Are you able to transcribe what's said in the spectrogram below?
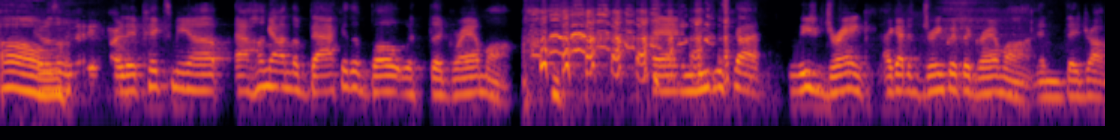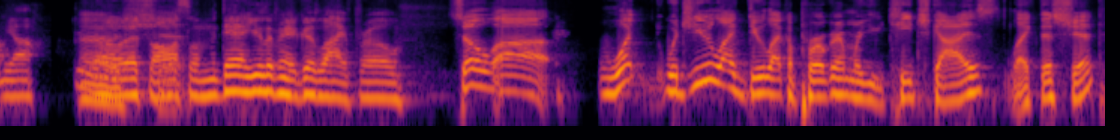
Oh, It was a wedding party. They picked me up. I hung out in the back of the boat with the grandma, and we just got we drank. I got to drink with the grandma, and they dropped me off. Oh, that's shit. awesome. Dan, you're living a good life, bro. So, uh, what would you like do? Like a program where you teach guys like this shit?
